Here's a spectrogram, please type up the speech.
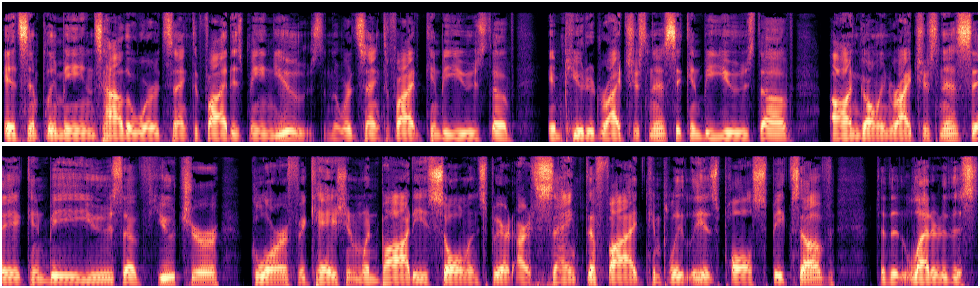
It simply means how the word sanctified is being used. And the word sanctified can be used of imputed righteousness, it can be used of ongoing righteousness, it can be used of future glorification when body, soul, and spirit are sanctified completely, as Paul speaks of to the letter to the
